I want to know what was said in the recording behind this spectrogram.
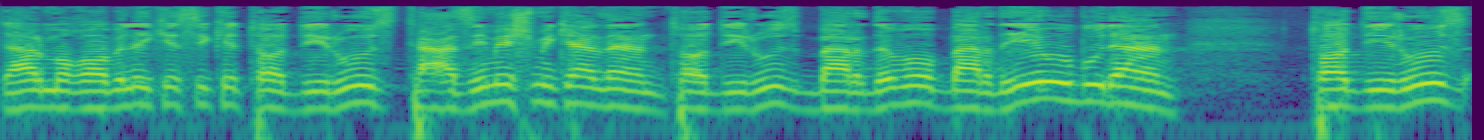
در مقابل کسی که تا دیروز تعظیمش می‌کردن تا دیروز برده و برده او بودن تا دیروز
